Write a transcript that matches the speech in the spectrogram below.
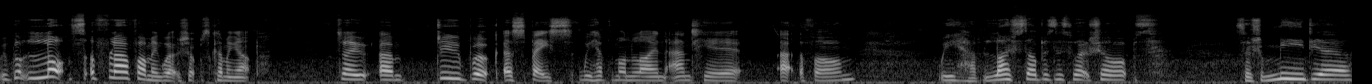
We've got lots of flower farming workshops coming up. So um, do book a space. We have them online and here at the farm. We have lifestyle business workshops, social media,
